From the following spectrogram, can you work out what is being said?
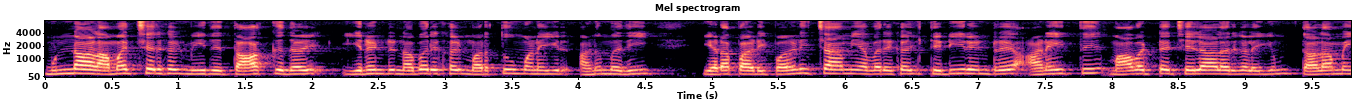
முன்னாள் அமைச்சர்கள் மீது தாக்குதல் இரண்டு நபர்கள் மருத்துவமனையில் அனுமதி எடப்பாடி பழனிசாமி அவர்கள் திடீரென்று அனைத்து மாவட்ட செயலாளர்களையும் தலைமை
